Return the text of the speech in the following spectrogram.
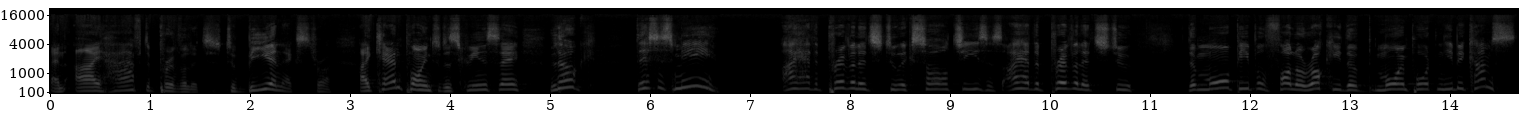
And I have the privilege to be an extra. I can point to the screen and say, look, this is me. I had the privilege to exalt Jesus. I had the privilege to the more people follow Rocky, the more important he becomes.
